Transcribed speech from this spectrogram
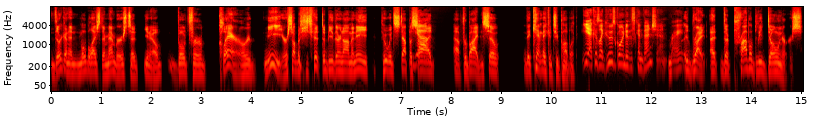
They're going to mobilize their members to, you know, vote for Claire or me or somebody to, to be their nominee who would step aside yeah. uh, for Biden. So they can't make it too public. Yeah, because like who's going to this convention, right? Uh, right. Uh, they're probably donors.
